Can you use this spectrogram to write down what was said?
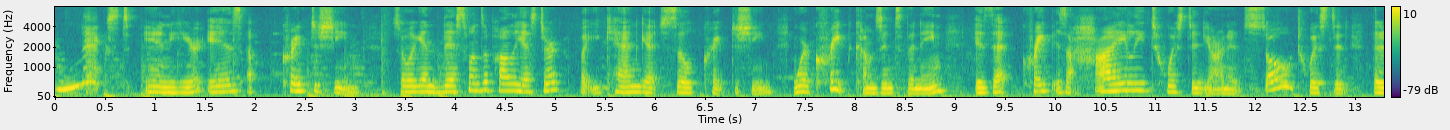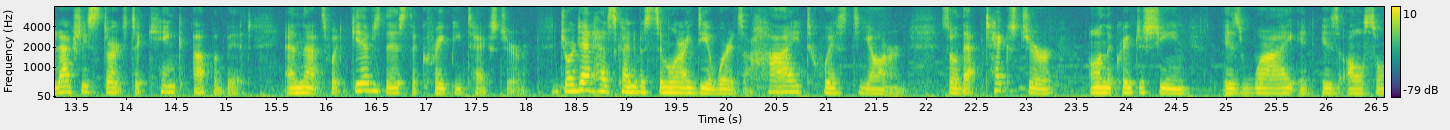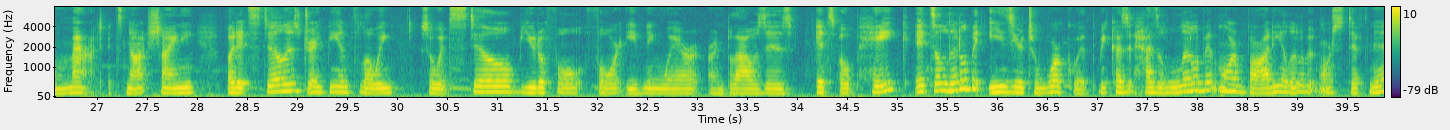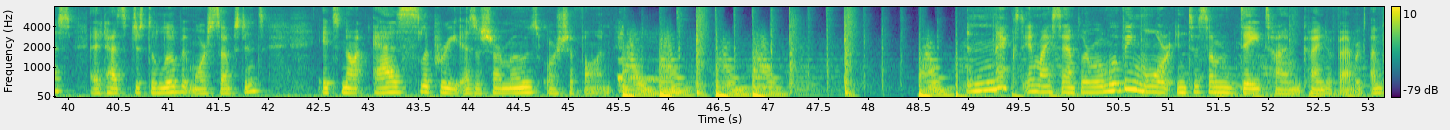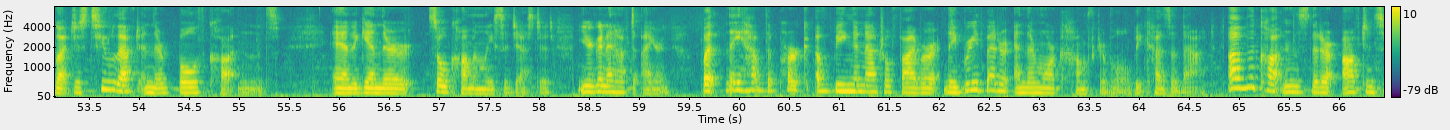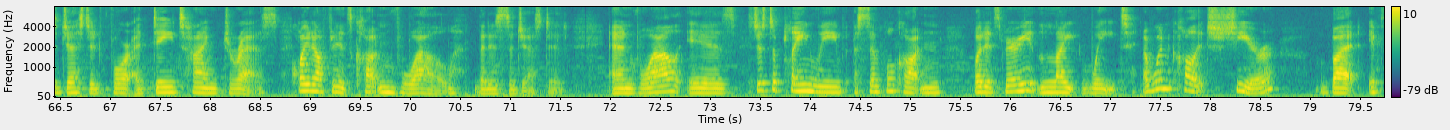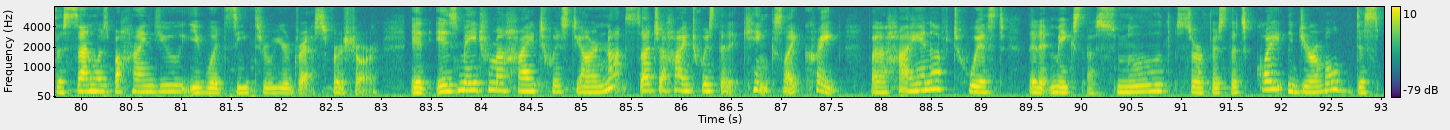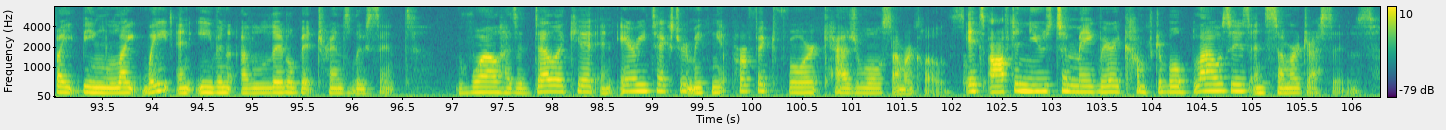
Next in here is a crepe de chine. So again, this one's a polyester, but you can get silk crepe de chine. Where crepe comes into the name is that crepe is a highly twisted yarn. It's so twisted that it actually starts to kink up a bit. And that's what gives this the crepey texture. Georgette has kind of a similar idea where it's a high twist yarn. So that texture on the crepe de chine is why it is also matte. It's not shiny, but it still is drapey and flowy so it's still beautiful for evening wear and blouses. It's opaque. It's a little bit easier to work with because it has a little bit more body, a little bit more stiffness. It has just a little bit more substance. It's not as slippery as a charmeuse or chiffon. Next in my sampler, we're moving more into some daytime kind of fabrics. I've got just two left and they're both cottons. And again, they're so commonly suggested. You're gonna have to iron but they have the perk of being a natural fiber. They breathe better and they're more comfortable because of that. Of the cottons that are often suggested for a daytime dress, quite often it's cotton voile that is suggested. And voile is just a plain weave, a simple cotton, but it's very lightweight. I wouldn't call it sheer but if the sun was behind you, you would see through your dress for sure. It is made from a high twist yarn, not such a high twist that it kinks like crepe, but a high enough twist that it makes a smooth surface that's quite durable despite being lightweight and even a little bit translucent. Voile has a delicate and airy texture, making it perfect for casual summer clothes. It's often used to make very comfortable blouses and summer dresses.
